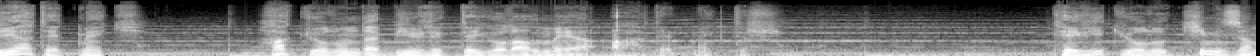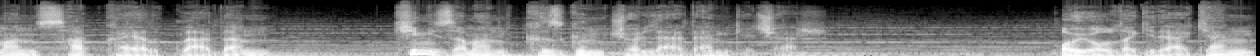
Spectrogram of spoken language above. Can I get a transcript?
Biat etmek, hak yolunda birlikte yol almaya ahd etmektir. Tevhid yolu kimi zaman sarp kayalıklardan, kimi zaman kızgın çöllerden geçer. O yolda giderken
